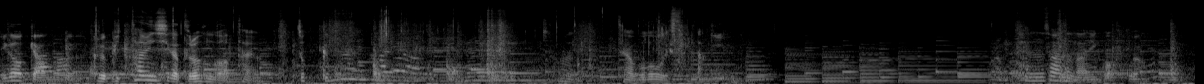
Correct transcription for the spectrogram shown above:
이거밖에 안 보여. 그리고 비타민 C가 들어간 것 같아요. 조금. 한번 제가 먹어보겠습니다. 탄산은 아닌 것 같고요.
